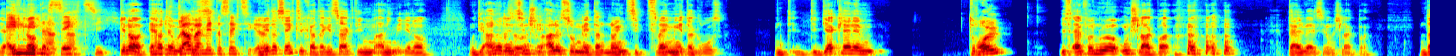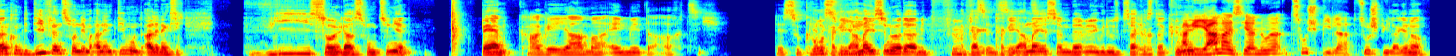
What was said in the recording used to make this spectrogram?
Ja, ich 1,60 glaub- Meter. 60. Genau, er hat Ich glaube es- 1,60 Meter. 1,60 Meter 60 hat er gesagt im Anime, genau. Und die anderen Also, sind schon äh, alle so 1,90 Meter, 90, 2 Meter groß. Und der kleine Troll ist einfach nur unschlagbar. Teilweise unschlagbar. Und dann kommt die Defense von dem einen Team und alle denken sich, wie soll das funktionieren? Bam. Kageyama 1,80 Meter. Der ist so Ja, der groß Kageyama wie ist ja nur der. mit Kage- 15 Kageyama ist ja mehr, wie du gesagt hast, der König. Kageyama ist ja nur Zuspieler. Zuspieler, genau.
